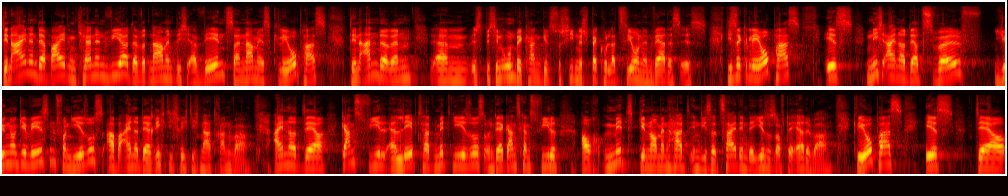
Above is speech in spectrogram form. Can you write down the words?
Den einen der beiden kennen wir, der wird namentlich erwähnt. Sein Name ist Kleopas. Den anderen ähm, ist ein bisschen unbekannt, gibt es verschiedene Spekulationen, wer das ist. Dieser Kleopas ist nicht einer der zwölf Jünger gewesen von Jesus, aber einer, der richtig, richtig nah dran war. Einer, der ganz viel erlebt hat mit Jesus und der ganz, ganz viel auch mitgenommen hat in dieser Zeit, in der Jesus auf der Erde war. Kleopas ist der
